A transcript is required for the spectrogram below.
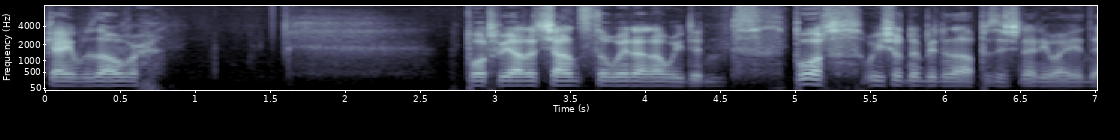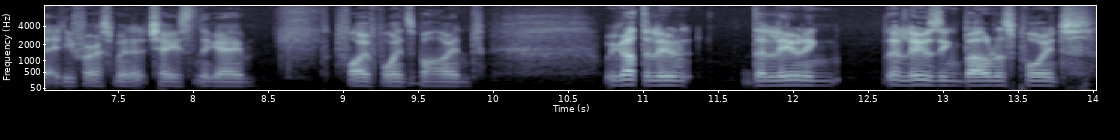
game was over. But we had a chance to win and we didn't. But we shouldn't have been in that position anyway. In the 81st minute, chasing the game, five points behind. We got the lo- the losing the losing bonus point,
